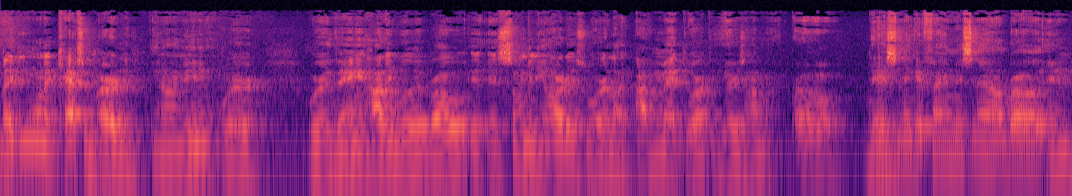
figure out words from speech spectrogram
maybe you want to catch them early. You know what I mean? Where where they ain't Hollywood, bro. It, it's so many artists where like I've met throughout the years, and I'm like, bro, this nigga famous now, bro, and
